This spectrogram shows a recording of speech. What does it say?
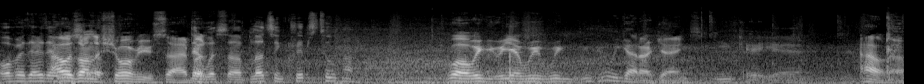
Over there, there I was on uh, the Shoreview side, There but was uh, Bloods and Crips too, huh? well, we yeah we we we got our gangs. Okay, yeah. I don't know.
